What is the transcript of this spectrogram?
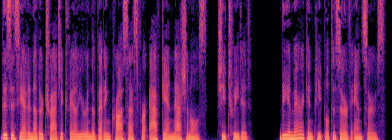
This is yet another tragic failure in the vetting process for Afghan nationals, she tweeted. The American people deserve answers.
